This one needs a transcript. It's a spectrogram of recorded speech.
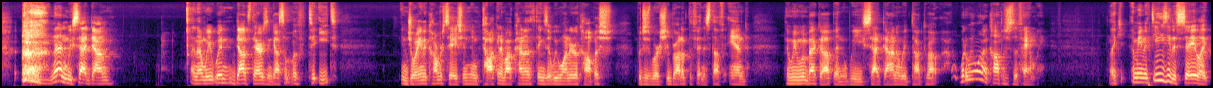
then we sat down, and then we went downstairs and got something to eat, enjoying the conversation and talking about kind of the things that we wanted to accomplish, which is where she brought up the fitness stuff. And then we went back up and we sat down and we talked about what do we want to accomplish as a family. Like, I mean, it's easy to say like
